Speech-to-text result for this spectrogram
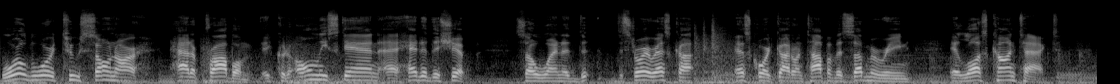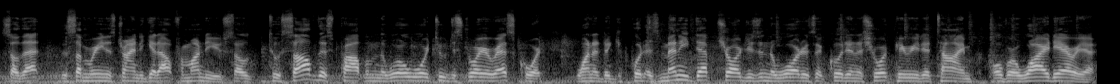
World War II sonar had a problem. It could only scan ahead of the ship. So when a destroyer escort got on top of a submarine, it lost contact so that the submarine is trying to get out from under you. So to solve this problem, the World War II destroyer escort wanted to put as many depth charges in the water as it could in a short period of time over a wide area.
